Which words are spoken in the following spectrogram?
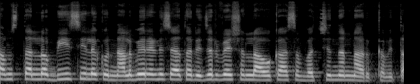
సంస్థల్లో బీసీలకు నలభై రెండు శాతం రిజర్వేషన్ల అవకాశం వచ్చిందన్నారు కవిత.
